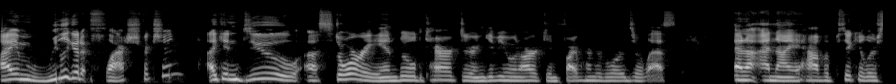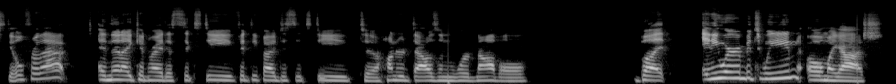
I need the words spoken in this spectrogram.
I'm really good at flash fiction. I can do a story and build character and give you an arc in 500 words or less and I, and I have a particular skill for that. And then I can write a 60, 55 to 60 to 100,000 word novel. But anywhere in between, oh my gosh,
